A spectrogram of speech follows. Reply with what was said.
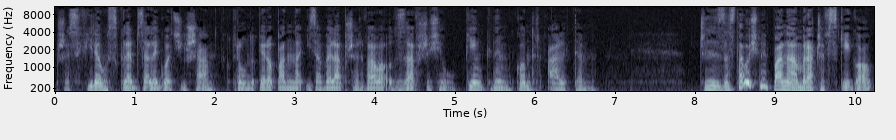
Przez chwilę sklep zaległa cisza, którą dopiero panna Izabela przerwała odzawszy się pięknym kontraltem. — Czy zastałyśmy pana Mraczewskiego?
